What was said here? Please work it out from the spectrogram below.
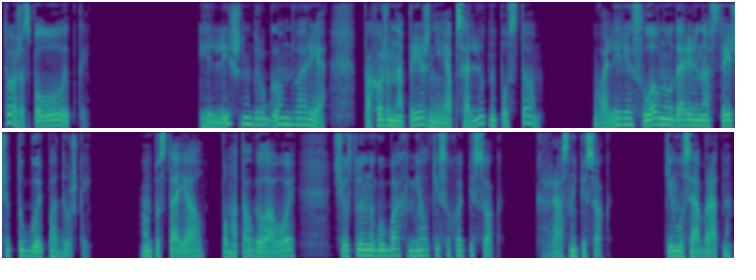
тоже с полуулыбкой. И лишь на другом дворе, похожем на прежний и абсолютно пустом, Валерия словно ударили навстречу тугой подушкой. Он постоял, помотал головой, чувствуя на губах мелкий сухой песок. Красный песок. Кинулся обратно.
